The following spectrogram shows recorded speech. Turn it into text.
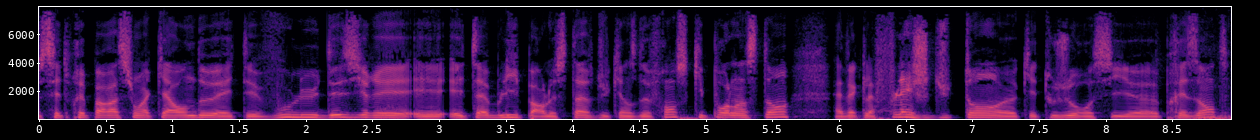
cette préparation à 42 a été voulue, désirée et établie par le staff du 15 de France, qui pour l'instant, avec la flèche du temps euh, qui est toujours aussi euh, présente,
